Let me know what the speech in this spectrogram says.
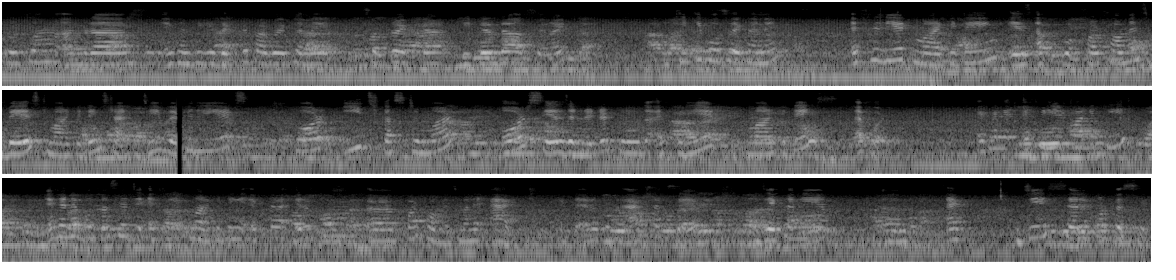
প্রথম আমরা এখান থেকে দেখতে পারবো এখানে ছোট্ট একটা ডিটেল দেওয়া আছে রাইট কি কি বলছে এখানে affiliate marketing is a performance based marketing strategy where affiliates for each customer or sale generated through the affiliate marketing effort এখানে affiliate মানে কি এখানে বলতেছে যে affiliate marketing একটা এরকম পারফরমেন্স মানে অ্যাক্ট একটা এরকম অ্যাক্ট আছে যেখানে যে সেল করতেছে,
